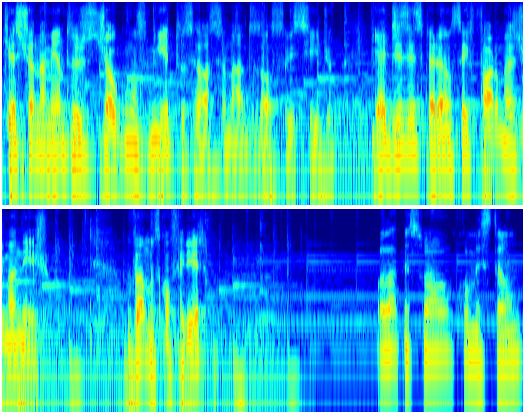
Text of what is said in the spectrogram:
questionamentos de alguns mitos relacionados ao suicídio e a desesperança e formas de manejo. Vamos conferir? Olá, pessoal, como estão?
